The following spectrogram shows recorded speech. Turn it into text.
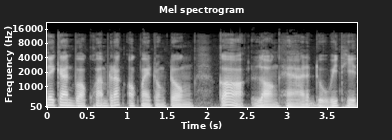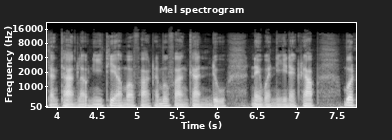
ในการบอกความรักออกไปตรงๆ ก็ลองหาดูวิธีต่างๆ เหล่านี้ที่เอามาฝากท่านผู้ฟังกันดูในวันนี้นะครับ บท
